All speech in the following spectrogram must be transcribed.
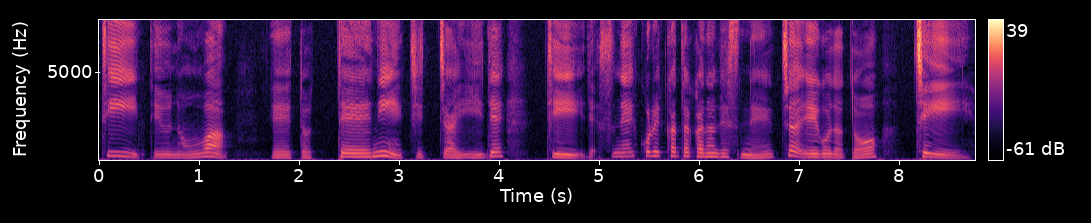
t っていうのは、えっ、ー、と、手にちっちゃい e で t ですね。これカタカナですね。じゃあ英語だと t,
